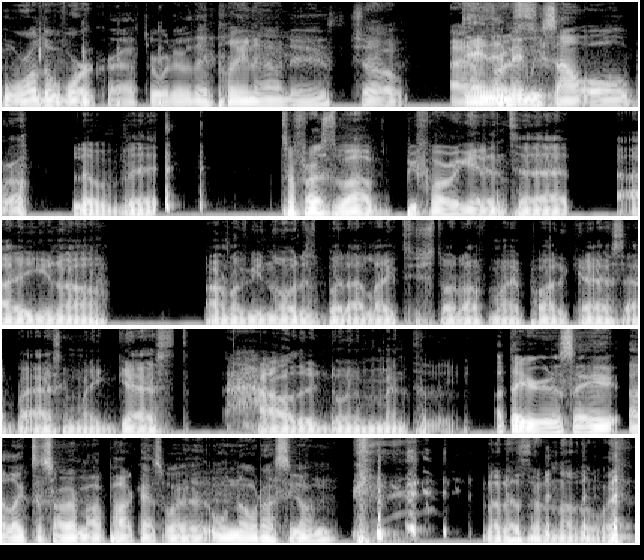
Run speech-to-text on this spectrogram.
World of Warcraft or whatever they play nowadays. So, at Damn, that first- made me sound old, bro. A little bit. so first of all, before we get into that, I you know, I don't know if you noticed, but I like to start off my podcast at- by asking my guests how they're doing mentally. I thought you were gonna say I like to start my podcast with una oración. No, that's not another one.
